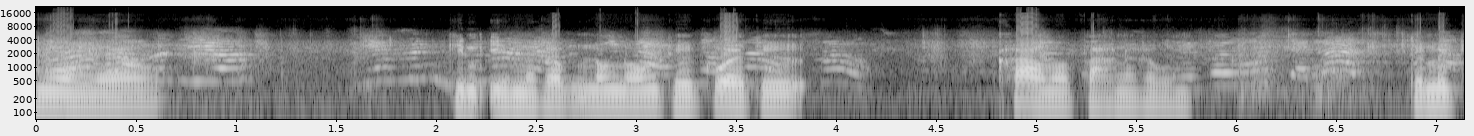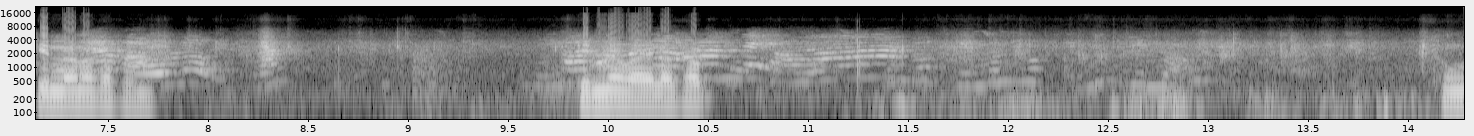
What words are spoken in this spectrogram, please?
ห่วง่วงแล้ว กินอิ่มนะครับ น้องๆถือกล้วยถือข้าวมาฝากนะครับผมจะนั่นจะไม่กินแล้วนะครับผม กินไม่ไหวแล้วครับ สง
